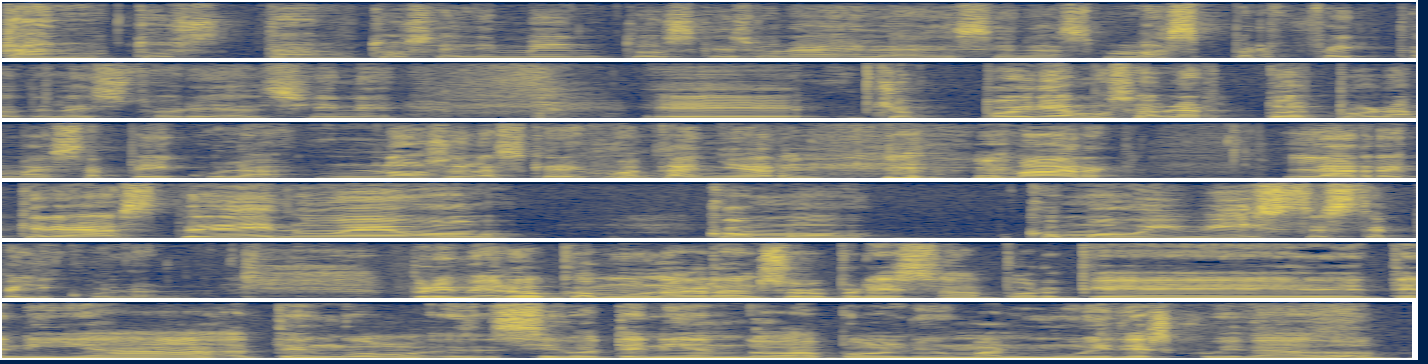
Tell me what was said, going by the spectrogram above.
tantos, tantos elementos, que es una de las escenas más perfectas de la historia del cine. Eh, yo podríamos hablar todo el programa de esta película, no se las queremos dañar. Mark, la recreaste de nuevo, ¿cómo, cómo viviste este peliculón? Primero como una gran sorpresa, porque tenía, tengo, sigo teniendo a Paul Newman muy descuidado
